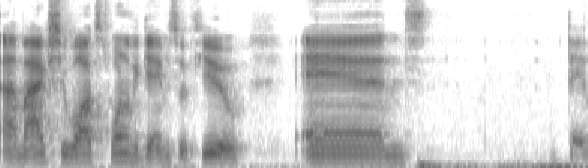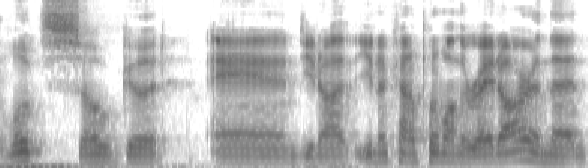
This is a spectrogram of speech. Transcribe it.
Um, I actually watched one of the games with you, and they looked so good. And you know, you know, kind of put them on the radar, and then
